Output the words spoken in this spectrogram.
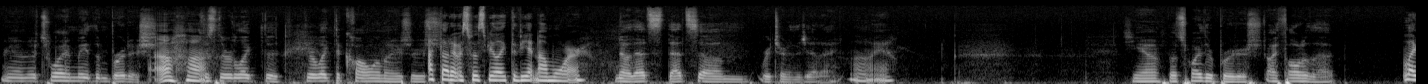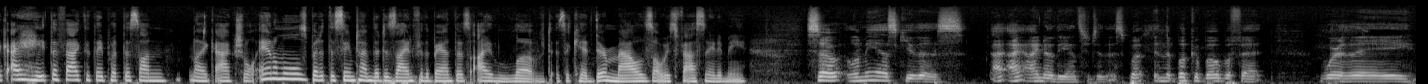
Yeah, that's why I made them British Uh huh. because they're like the they're like the colonizers." I thought it was supposed to be like the Vietnam War. no, that's that's um Return of the Jedi. Oh yeah. Yeah, that's why they're British. I thought of that. Like I hate the fact that they put this on like actual animals, but at the same time, the design for the banthas I loved as a kid. Their mouths always fascinated me. So let me ask you this. I, I, I know the answer to this, but in the book of Boba Fett, where they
